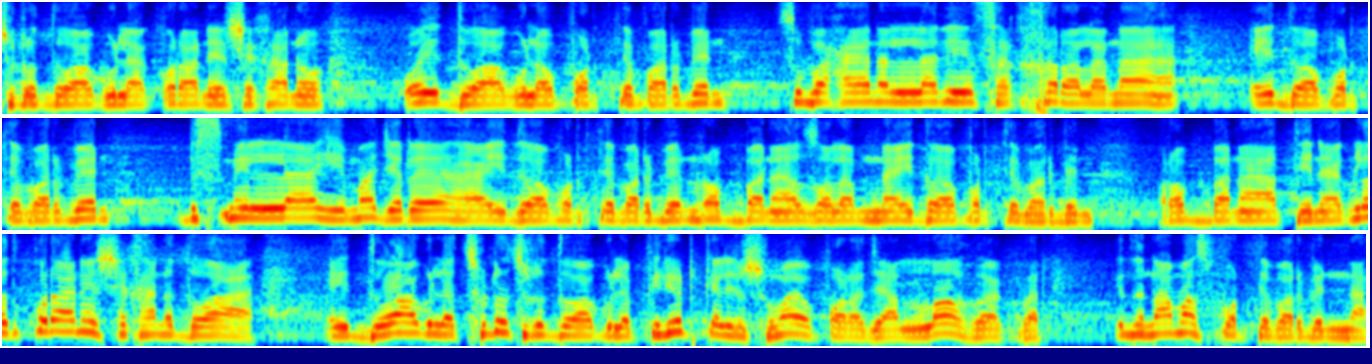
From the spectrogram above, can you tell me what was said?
ছোট দোয়াগুলা কোরআনে শেখানো, ওই দোয়াগুলো পড়তে পারবেন। সুবাহান আল্লাহ দিয়ে সাক্ষর আলানা এই দোয়া পড়তে পারবেন। বিসমিল্লাহ হিমাজরেহা এই দোয়া পড়তে পারবেন। রব্বানা জলামনা এই দোয়া পড়তে পারবেন। রব্বানা তিনা এগুলো কোরআনে শেখানো দোয়া। এই দোয়াগুলো, ছোট ছোট দোয়াগুলো পিরিয়ডকালীন সময়ও পড়া যায়, আল্লাহ একবার কিন্তু নামাজ পড়তে পারবেন না।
